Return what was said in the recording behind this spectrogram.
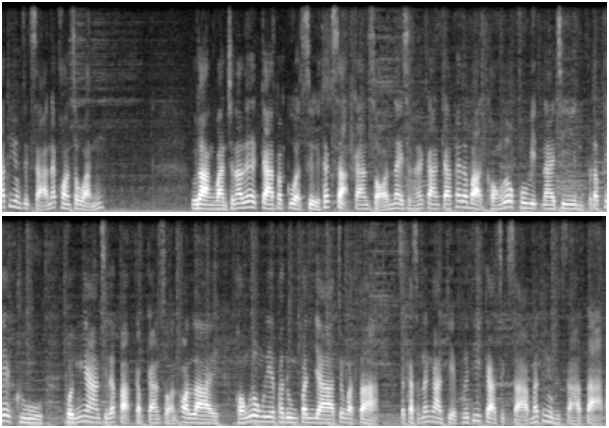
มัธยมศึกษานครสวรรค์ รางวัลชนะเลิศการประกวดสื่อทักษะการสอนในสถานการณ์การแพร่ระบาดของโรคโควิด -19 ประเภทครู ผลงานศิลปะกับการสอนออนไลน์ ของโรงเรียนพดุงปัญญาจังหวัดตากสกัดสำนักงานเขตพื้นที่การศึกษามัธยมศึกษาตาก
